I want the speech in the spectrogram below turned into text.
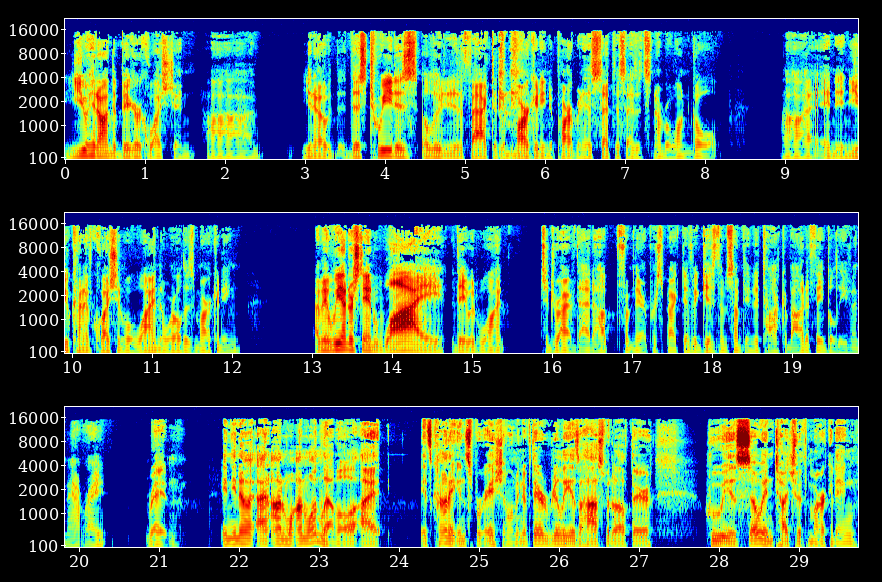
you hit on the bigger question. Uh, you know, th- this tweet is alluding to the fact that the marketing department has set this as its number one goal. Uh, and and you kind of question, well, why in the world is marketing? I mean, we understand why they would want to drive that up from their perspective. It gives them something to talk about if they believe in that, right? Right. And you know, on on one level, I it's kind of inspirational. I mean, if there really is a hospital out there who is so in touch with marketing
